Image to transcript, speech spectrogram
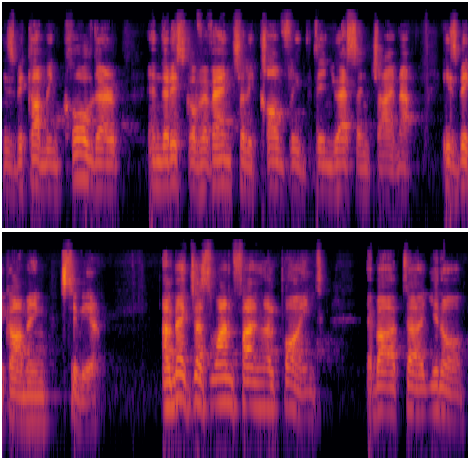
is becoming colder, and the risk of eventually conflict between US and China is becoming severe. I'll make just one final point about, uh, you know,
